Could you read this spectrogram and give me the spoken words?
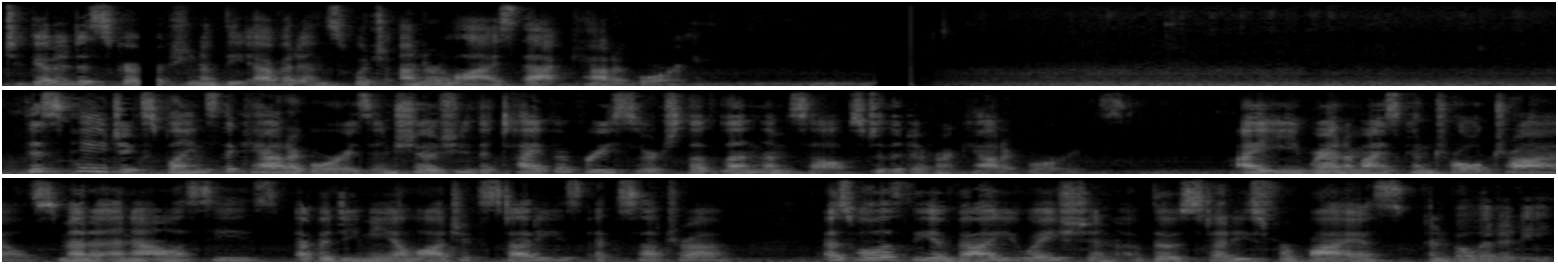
to get a description of the evidence which underlies that category. This page explains the categories and shows you the type of research that lend themselves to the different categories, i.e. randomized controlled trials, meta-analyses, epidemiologic studies, etc., as well as the evaluation of those studies for bias and validity.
